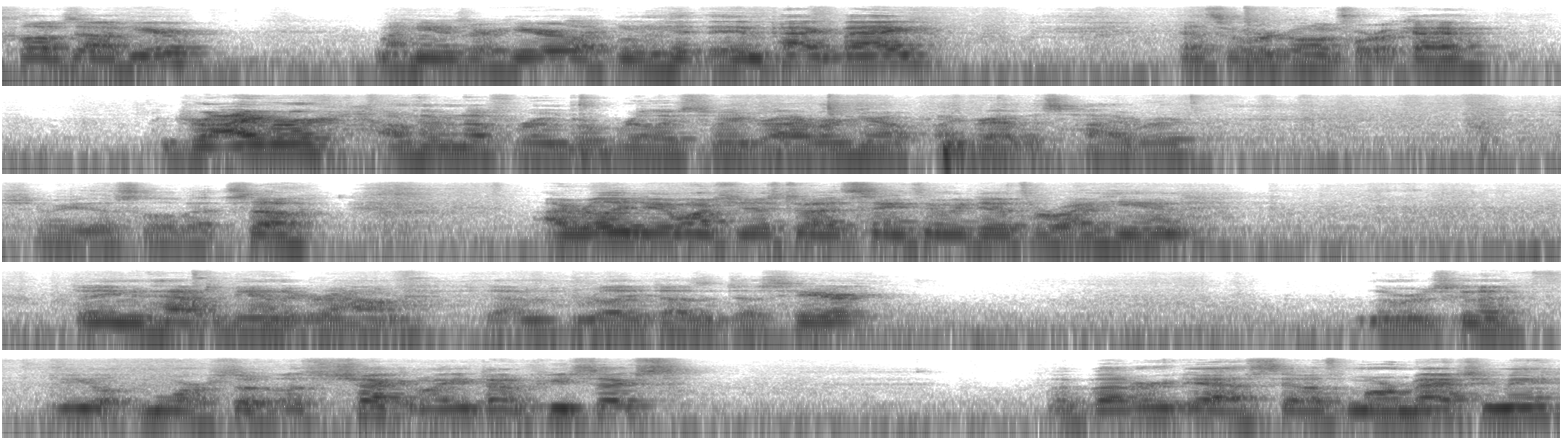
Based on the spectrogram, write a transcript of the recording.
club's out here? My hands are here, like when we hit the impact bag. That's what we're going for, okay? Driver. I don't have enough room to really swing driver in here. I'll probably grab this hybrid. Show you this a little bit. So I really do want you just to do that same thing we did with the right hand. Doesn't even have to be on the ground. Really does it just here. then we're just gonna feel it more. So let's check it when I get down to P6. That better? Yeah, see it's more matching me?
